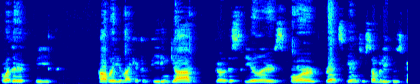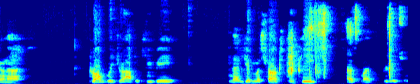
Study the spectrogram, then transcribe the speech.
whether it be probably like a competing job, go to the Steelers or Redskins or somebody who's gonna probably drop a QB and then give him a shot to compete. That's my prediction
